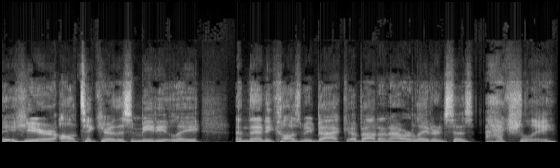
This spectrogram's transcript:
Uh, Here, I'll take care of this immediately. And then he calls me back about an hour later and says, actually,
